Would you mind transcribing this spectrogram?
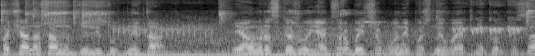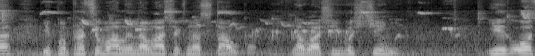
Хоча на самом ділі тут не так. Я вам розкажу, як зробити, щоб вони пішли в верхні корпуса і попрацювали на ваших наставках, на вашій вощині. І от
